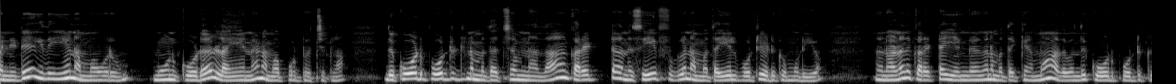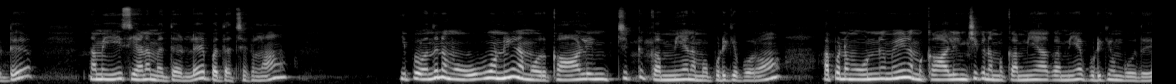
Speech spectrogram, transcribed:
பண்ணிவிட்டு இதையும் நம்ம ஒரு மூணு கோடை லைனை நம்ம போட்டு வச்சுக்கலாம். இந்த கோடு போட்டுட்டு நம்ம தைச்சோம்னா தான் கரெக்டாக அந்த சேஃபுக்கு நம்ம தையல் போட்டு எடுக்க முடியும். அதனால் அது கரெக்டாக எங்கெங்கே நம்ம தைக்கணுமோ அதை வந்து கோடு போட்டுக்கிட்டு நம்ம ஈஸியான மெத்தடில் இப்போ தைச்சிக்கலாம். இப்போ வந்து நம்ம ஒவ்வொன்றையும் நம்ம ஒரு கால் இன்ச்சுக்கு கம்மியாக நம்ம பிடிக்க போகிறோம் அப்போ நம்ம ஒன்றுமே நம்ம கால் இன்ச்சுக்கு நம்ம கம்மியாக கம்மியாக பிடிக்கும்போது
